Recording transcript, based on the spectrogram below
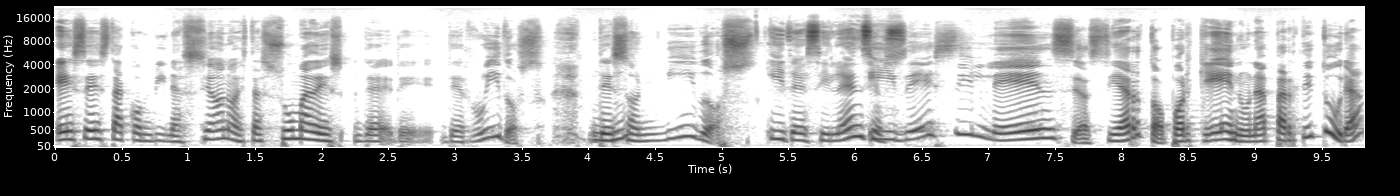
es esta combinación o esta suma de, de- de- de ruidos, de Ujú. sonidos y de silencios. y de silencios, ¿cierto? Porque en una partitura,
